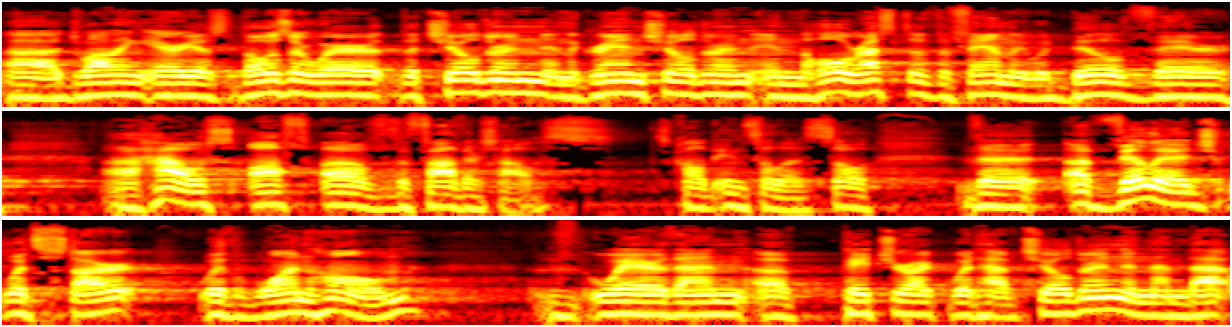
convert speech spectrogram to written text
uh, dwelling areas, those are where the children and the grandchildren and the whole rest of the family would build their uh, house off of the father's house. It's called insula. So the, a village would start with one home where then a patriarch would have children and then that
